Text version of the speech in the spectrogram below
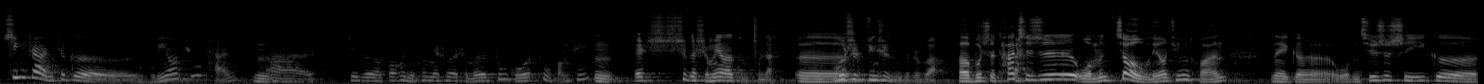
星战这个五零幺军团、嗯。啊，这个包括你后面说的什么中国驻防军，嗯呃，是个什么样的组织呢？呃不是军事组织吧？呃不是，它其实 我们叫五零幺军团，那个我们其实是一个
